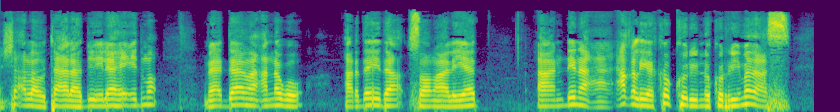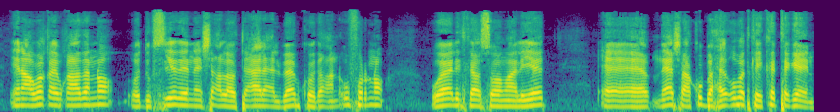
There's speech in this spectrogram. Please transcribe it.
insha allahu tacaala hadduu ilaahay idmo maadaama annagu ardayda soomaaliyeed aan dhinaca caqliga ka korinno korriimadaas inaan uga qayb qaadanno oo dugsiyadeenna insha allahu tacaala albaabkooda aan u furno waalidkaas soomaaliyeed meeshaa ku baxay ubadkay ka tegeen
